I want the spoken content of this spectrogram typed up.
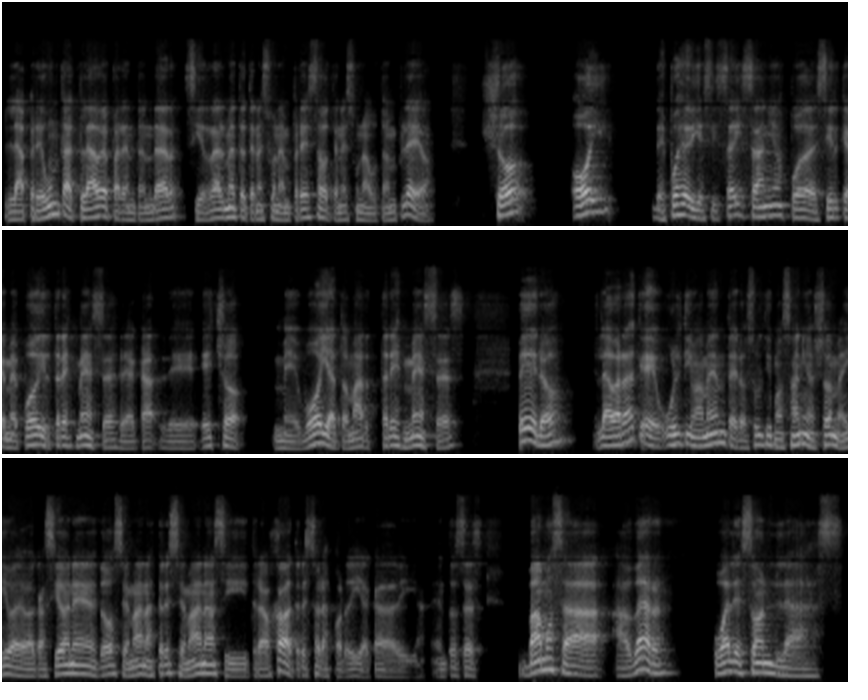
la pregunta clave para entender si realmente tenés una empresa o tenés un autoempleo. Yo Hoy, después de 16 años, puedo decir que me puedo ir tres meses de acá. De hecho, me voy a tomar tres meses, pero la verdad que últimamente, los últimos años, yo me iba de vacaciones dos semanas, tres semanas y trabajaba tres horas por día cada día. Entonces, vamos a, ver cuáles son las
